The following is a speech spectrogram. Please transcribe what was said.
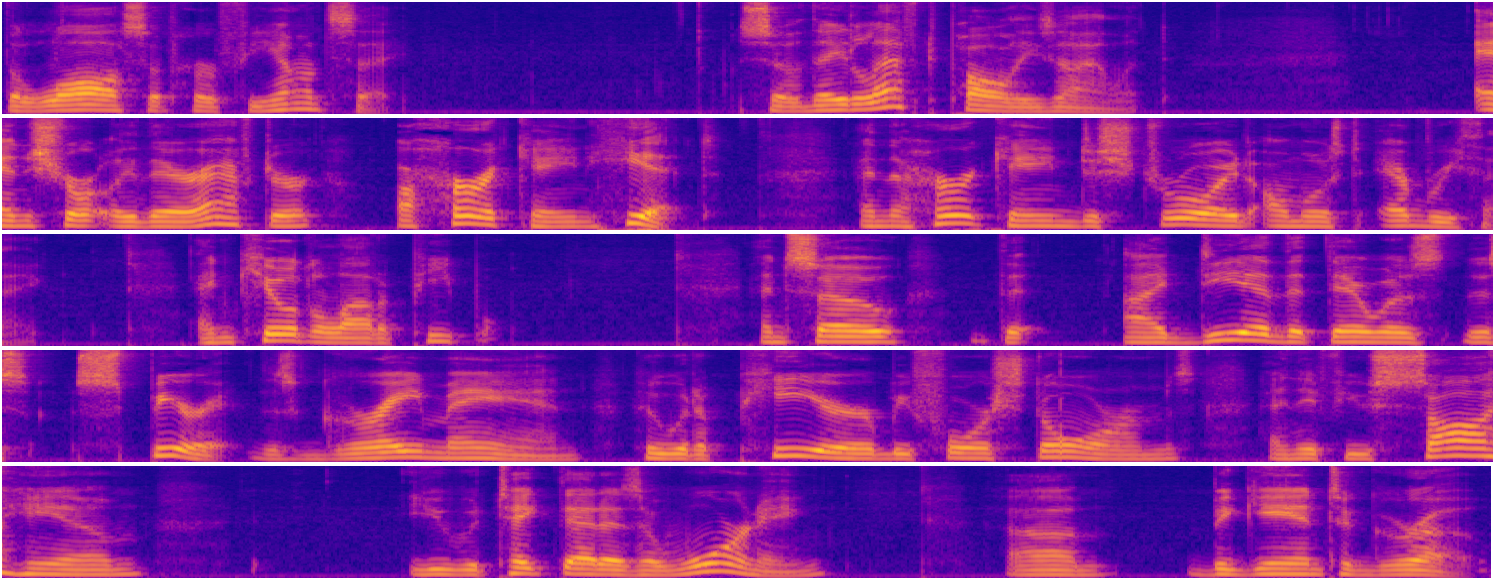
the loss of her fiance. So they left Pawleys Island. And shortly thereafter, a hurricane hit. And the hurricane destroyed almost everything and killed a lot of people. And so the idea that there was this spirit, this gray man who would appear before storms, and if you saw him, you would take that as a warning, um, began to grow.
